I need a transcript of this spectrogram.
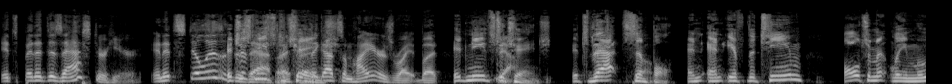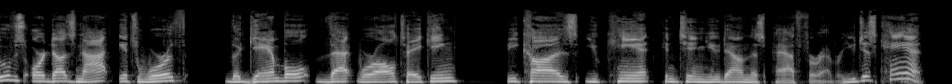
It's been a disaster here, and it still is a It just disaster. needs to I think They got some hires right, but It needs to Yeah. change. It's that simple. And and if the team ultimately moves or does not, it's worth the gamble that we're all taking because you can't continue down this path forever. You just can't.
